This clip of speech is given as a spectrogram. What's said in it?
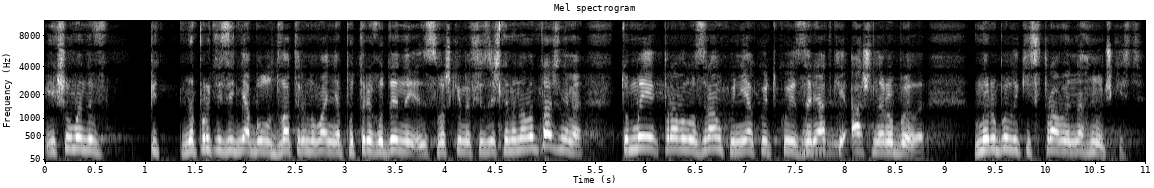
якщо в мене в- під, на протязі дня було два тренування по три години з важкими фізичними навантаженнями, то ми, як правило, зранку ніякої такої зарядки аж не робили. Ми робили якісь вправи на гнучкість.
